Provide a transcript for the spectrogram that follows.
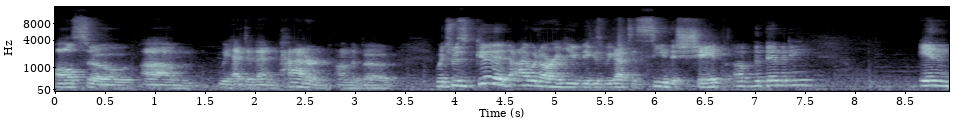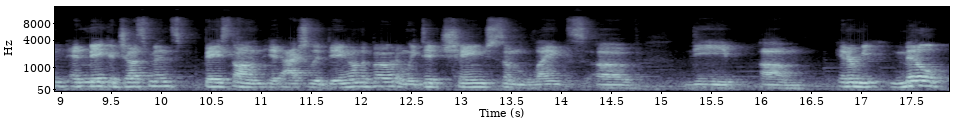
also um, we had to then pattern on the boat, which was good, I would argue, because we got to see the shape of the Bimini in and make adjustments based on it actually being on the boat, and we did change some lengths of the um, intermediate middle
